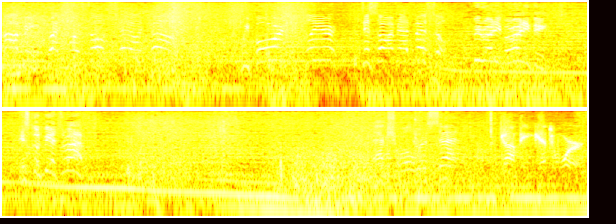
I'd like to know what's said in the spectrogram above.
Copy. Press for assault. Stay on com. We board, clear, disarm that missile. Be ready for anything! This could be a trap! Actual, we're set. Copy, get to work.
